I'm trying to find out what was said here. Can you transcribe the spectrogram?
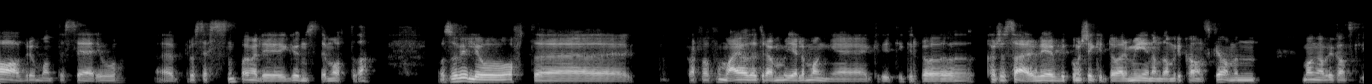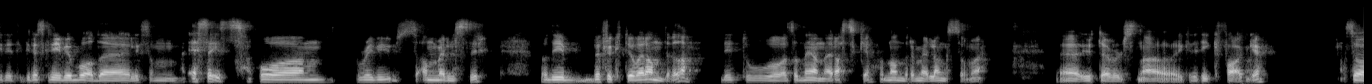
avromantiserer jo eh, prosessen på en veldig gunstig måte, da. Og så vil jo ofte, i hvert fall for meg, og det tror jeg gjelder mange kritikere, og kanskje særlig, vi kommer sikkert til å være mye innom det amerikanske, ja, men mange amerikanske kritikere skriver jo både liksom essays og um, reviews, anmeldelser. Og de befrukter jo hverandre, da. De to, altså Den ene raske og den andre mer langsomme uh, utøvelsen av kritikkfaget. Så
